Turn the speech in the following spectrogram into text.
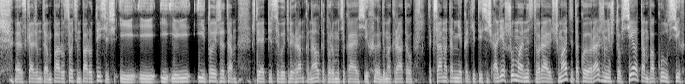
скажем там пару сотен пару тысяч. І і і і, і той же там что я описываю телеграм-канал который мацікаю всіх дэмакратаў таксама там некалькі тысяч тысяч. Але шума яны ствараюць шмат і такое ўражанне что все там вакул усіх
